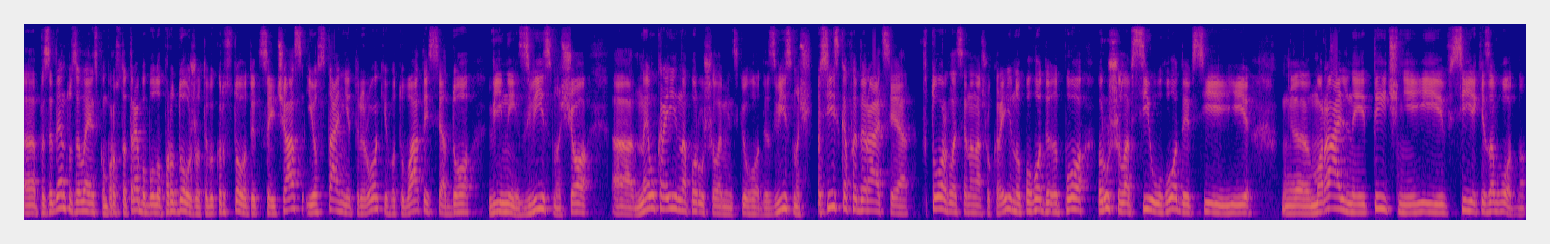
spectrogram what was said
е, президенту Зеленському просто треба було продовжувати використовувати цей час і останні три роки готуватися до війни. Звісно, що не Україна порушила мінські угоди. Звісно, що Російська Федерація вторглася на нашу країну, погоди порушила всі угоди, всі її е, моральні, етичні і всі, які завгодно.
